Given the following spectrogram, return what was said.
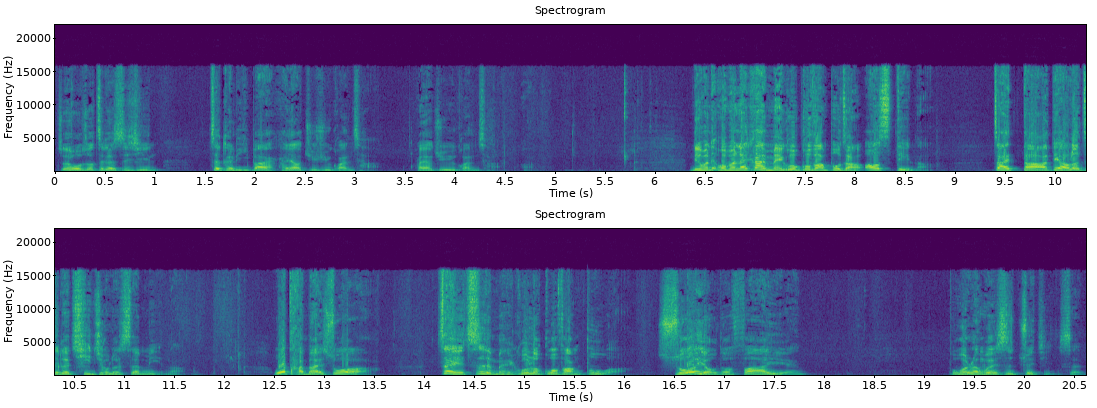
所以我说这个事情，这个礼拜还要继续观察，还要继续观察啊。你们，我们来看美国国防部长奥斯汀啊，在打掉了这个气球的声明啊。我坦白说啊，这一次美国的国防部啊，所有的发言，我认为是最谨慎。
